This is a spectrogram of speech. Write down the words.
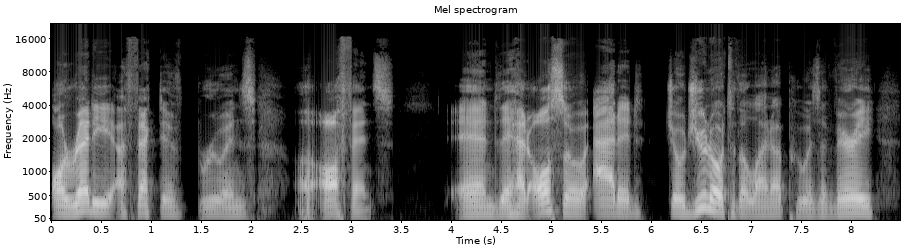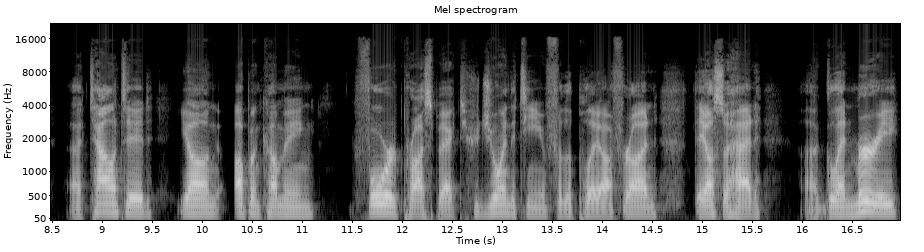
already effective Bruins uh, offense. And they had also added Joe Juneau to the lineup, who is a very uh, talented, young, up and coming forward prospect who joined the team for the playoff run. They also had uh, Glen Murray,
